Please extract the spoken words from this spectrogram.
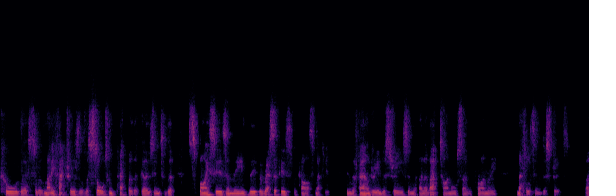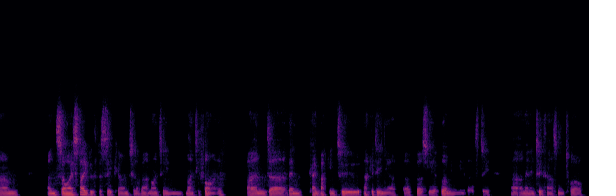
call the sort of manufacturers of the salt and pepper that goes into the spices and the, the, the recipes for cast metal in the foundry industries and, and, at that time also the primary metals industries. Um, and so I stayed with Foseco until about 1995 and uh, then came back into academia, uh, firstly at Birmingham University, uh, and then in 2012 uh,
